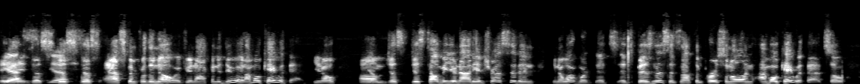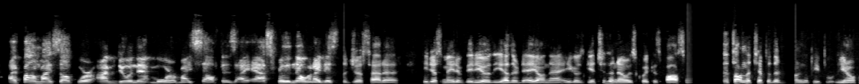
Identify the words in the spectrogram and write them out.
it, yes, it just yes. just just ask them for the no. If you're not going to do it, I'm okay with that. You know, um, yep. just just tell me you're not interested, and you know what? We're, it's it's business. It's nothing personal, and I'm okay with that. So I found myself where I'm doing that more myself. Is I ask for the no, and I just just had a he just made a video the other day on that. He goes, "Get to the no as quick as possible." It's on the tip of their tongue. The people, you know,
